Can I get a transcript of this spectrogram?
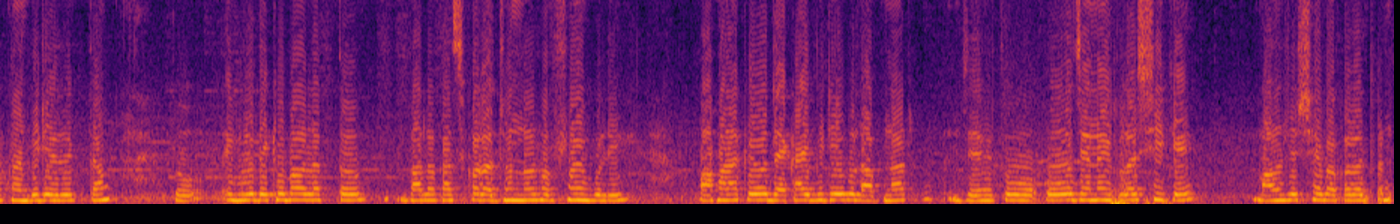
আপনার ভিডিও দেখতাম। তো এগুলো দেখে ভালো লাগতো। ভালো কাজ করার জন্য সবসময় বলি আপনাকেও দেখাই ভিডিওগুলো আপনার যেহেতু ও যেন এগুলো শিখে। মানুষের সেবা করার জন্য।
